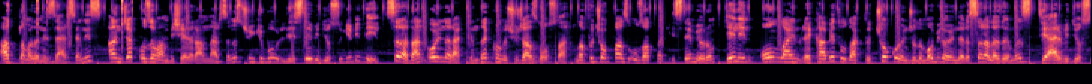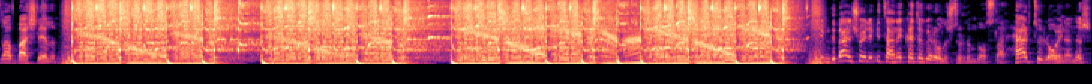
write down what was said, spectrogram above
Atlamadan izlerseniz ancak o zaman bir şeyler anlarsınız. Çünkü bu liste videosu gibi değil. Sıradan oyunlar hakkında konuşacağız dostlar. Lafı çok fazla uzatmak istemiyorum. Gelin online rekabet odaklı çok oyunculu mobil oyunları sıraladığımız tier videosuna başlayalım. Thank Şimdi ben şöyle bir tane kategori oluşturdum dostlar. Her türlü oynanır,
